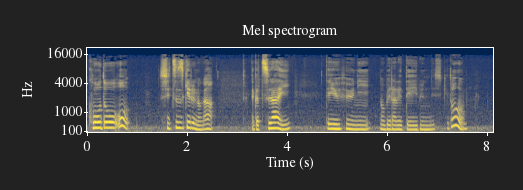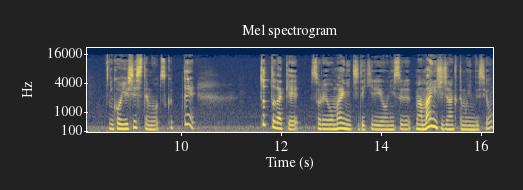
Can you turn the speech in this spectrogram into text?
行動をし続けるのがなんか辛いっていう風に述べられているんですけどこういうシステムを作ってちょっとだけそれを毎日できるようにする。まあ毎日じゃなくてもいいんですよ。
